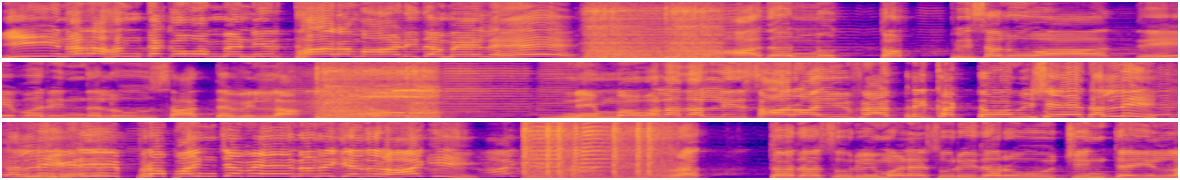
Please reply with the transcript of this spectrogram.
ಈ ನರಹಂತಕ ಒಮ್ಮೆ ನಿರ್ಧಾರ ಮಾಡಿದ ಮೇಲೆ ಅದನ್ನು ತಪ್ಪಿಸಲು ಆ ದೇವರಿಂದಲೂ ಸಾಧ್ಯವಿಲ್ಲ. ನಿಮ್ಮ ಹೊಲದಲ್ಲಿ ಸಾರಾಯಿ ಫ್ಯಾಕ್ಟರಿ ಕಟ್ಟುವ ವಿಷಯದಲ್ಲಿ ಇಡೀ ಪ್ರಪಂಚವೇ ನನಗೆ ಎದುರಾಗಿ ರಕ್ತದ ಸುರಿಮಳೆ ಸುರಿದರೂ ಚಿಂತೆ ಇಲ್ಲ.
